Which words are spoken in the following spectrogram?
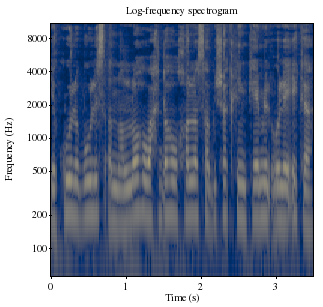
يقول بولس أن الله وحده خلص بشكل كامل أولئك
